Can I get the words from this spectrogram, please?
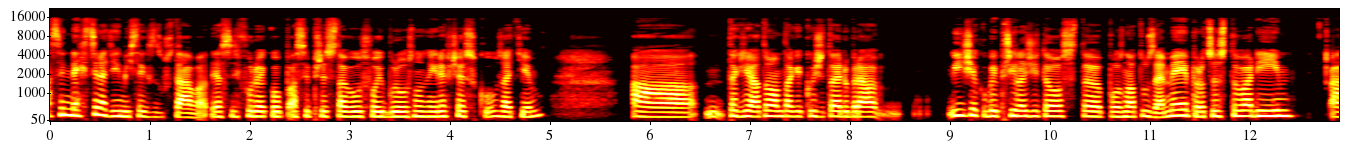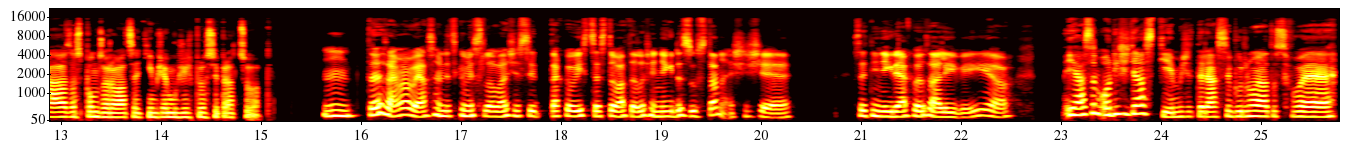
asi nechci na těch místech zůstávat. Já si furt jako asi představuju svoji budoucnost někde v Česku zatím. A takže já to mám tak, jako, že to je dobrá, víš, jakoby příležitost poznat tu zemi, procestovat jí a zasponzorovat se tím, že můžeš prostě pracovat. Hmm, to je zajímavé. Já jsem vždycky myslela, že si takový cestovatel, že někde zůstaneš, že se ti někde jako zalíbí a já jsem odjížděla s tím, že teda si budu hledat to svoje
